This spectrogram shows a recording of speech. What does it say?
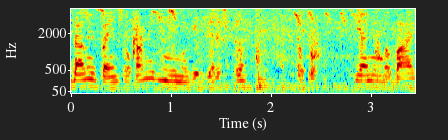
dami pa yun. So kami yung mag-interest doon. So po, yan yung babae.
